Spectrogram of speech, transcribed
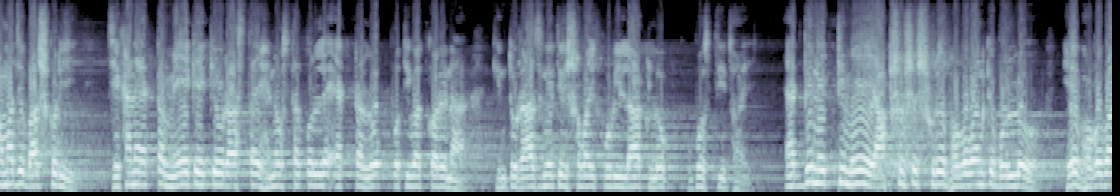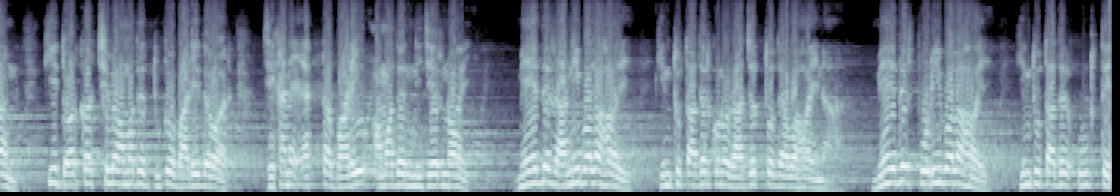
সমাজে বাস করি যেখানে একটা মেয়েকে কেউ রাস্তায় হেনস্থা করলে একটা লোক প্রতিবাদ করে না, কিন্তু রাজনীতির সবাই কুড়ি লাখ লোক উপস্থিত হয়। একদিন একটি মেয়ে আফসোসের সুরে ভগবানকে বলল, হে ভগবান, কি দরকার ছিল আমাদের দুটো বাড়ি দেওয়ার? যেখানে একটা বাড়িও আমাদের নিজের নয়। মেয়েদের রানী বলা হয়, কিন্তু তাদের কোনো রাজত্ব দেওয়া হয় না। মেয়েদের পরী বলা হয়, কিন্তু তাদের উঠতে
